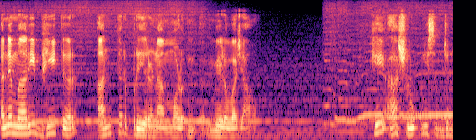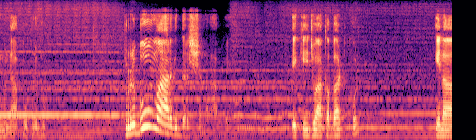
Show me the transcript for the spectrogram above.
અને મારી ભીતર આંતર પ્રેરણા મેળવવા જાઓ કે આ શ્લોકની સમજણ મને આપો પ્રભુ. પ્રભુ માર્ગદર્શન આપે. એ જો આ કબાટ ખોલ, એના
